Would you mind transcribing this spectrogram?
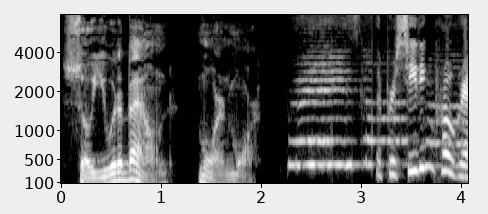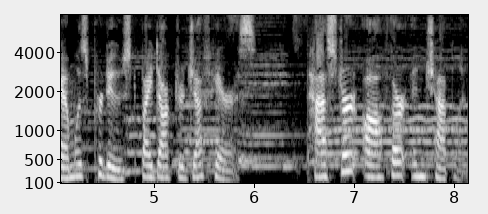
so you would abound more and more. The preceding program was produced by Dr. Jeff Harris, pastor, author, and chaplain.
